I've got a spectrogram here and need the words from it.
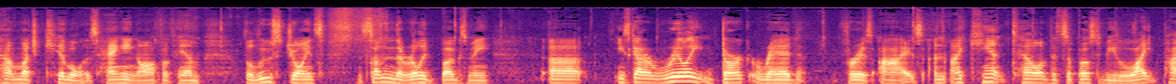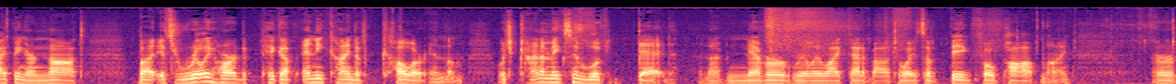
how much kibble is hanging off of him, the loose joints, and something that really bugs me. Uh, he's got a really dark red for his eyes, and I can't tell if it's supposed to be light piping or not, but it's really hard to pick up any kind of color in them, which kind of makes him look dead, and I've never really liked that about a toy. It's a big faux pas of mine or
